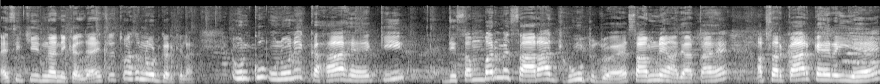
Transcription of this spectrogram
ऐसी चीज़ ना निकल जाए, इसलिए थोड़ा सा नोट करके लाया। उनको, उन्होंने कहा है कि दिसंबर में सारा झूठ जो है सामने आ जाता है। अब सरकार कह रही है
